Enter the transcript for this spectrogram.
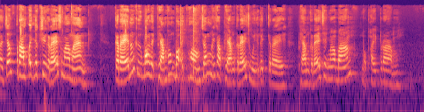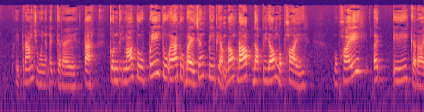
អញ្ចឹង 5x លើកជាការ៉េស្មើប៉ុន្មានការ៉េហ្នឹងគឺបោះលេខ5ផងបោះ x ផងអញ្ចឹងមានថា5ការ៉េជាមួយនឹង x ការ៉េ5ការ៉េចេញមកបាន25 25ជាមួយនឹង x ការ៉េតា គុណតិចមកទូ2ទូ a ទូ3អញ្ចឹង2 5ដង10 12ដង20 20 x y ការ៉េ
